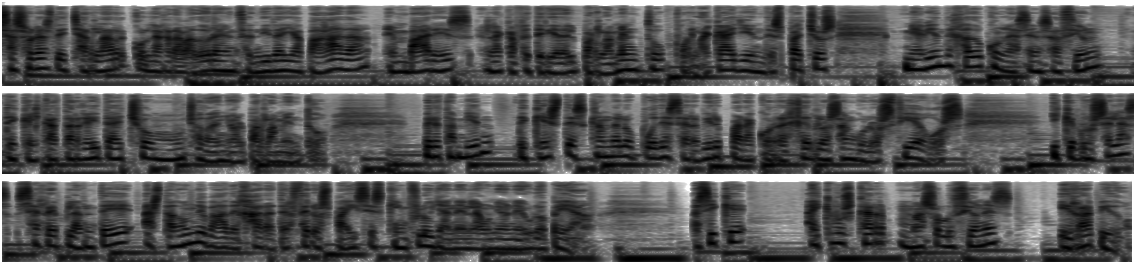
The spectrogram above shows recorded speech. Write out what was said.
esas horas de charlar con la grabadora encendida y apagada, en bares, en la cafetería del Parlamento, por la calle, en despachos, me habían dejado con la sensación de que el Qatargate ha hecho mucho daño al Parlamento, pero también de que este escándalo puede servir para corregir los ángulos ciegos y que Bruselas se replantee hasta dónde va a dejar a terceros países que influyan en la Unión Europea. Así que hay que buscar más soluciones y rápido.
